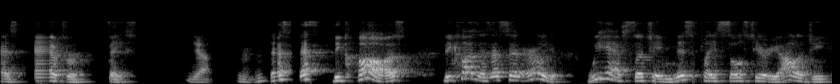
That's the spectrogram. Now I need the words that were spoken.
has ever faced. Yeah. Mm-hmm. That's that's because because, as I said earlier, we have such a misplaced soteriology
